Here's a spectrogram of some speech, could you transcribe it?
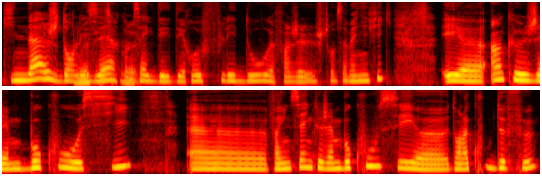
qui nage dans Ouais, les airs, comme ouais. ça, avec des, des reflets d'eau. Enfin, je, je trouve ça magnifique. Et euh, un que j'aime beaucoup aussi, euh, enfin, une scène que j'aime beaucoup, c'est euh, dans la Coupe de Feu,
